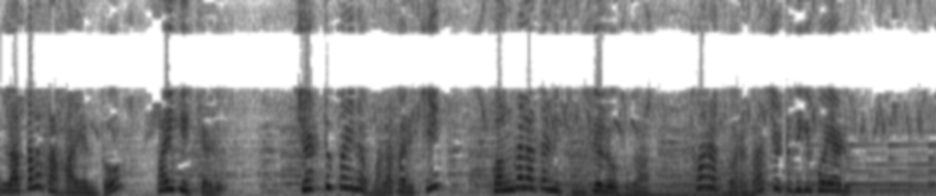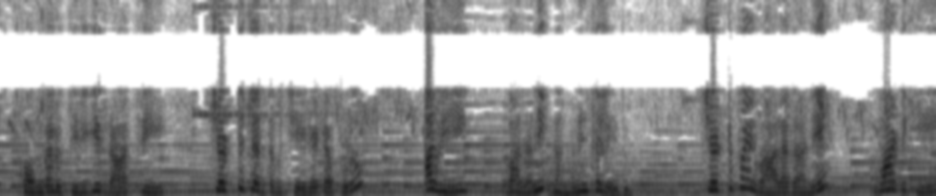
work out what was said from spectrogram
లతల సహాయంతో పైకెక్కాడు. చెట్టుపైన వల పరిచి కొంగలతన్ని చూసేలోపుగా త్వర త్వరగా చెట్టు దిగిపోయాడు. కొంగలు తిరిగి రాత్రి చెట్టు చెంతకు చేరేటప్పుడు అవి వలని గమనించలేదు. చెట్టుపై వాలగానే వాటికి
